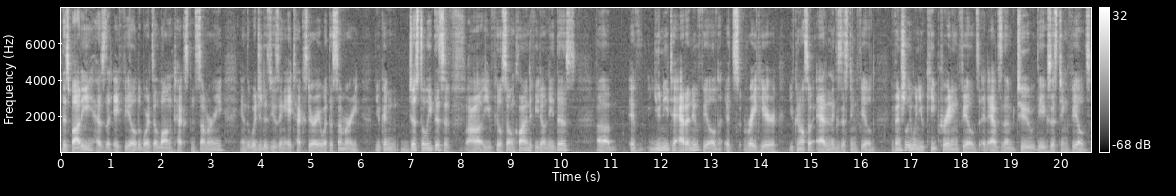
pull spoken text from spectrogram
this body has a field where it's a long text and summary, and the widget is using a text area with a summary. You can just delete this if uh, you feel so inclined, if you don't need this. Uh, if you need to add a new field, it's right here. You can also add an existing field. Eventually, when you keep creating fields, it adds them to the existing fields.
